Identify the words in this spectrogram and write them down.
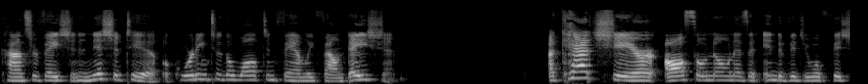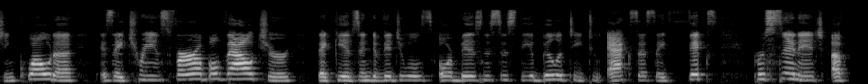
conservation initiative, according to the Walton Family Foundation. A catch share, also known as an individual fishing quota, is a transferable voucher that gives individuals or businesses the ability to access a fixed percentage of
